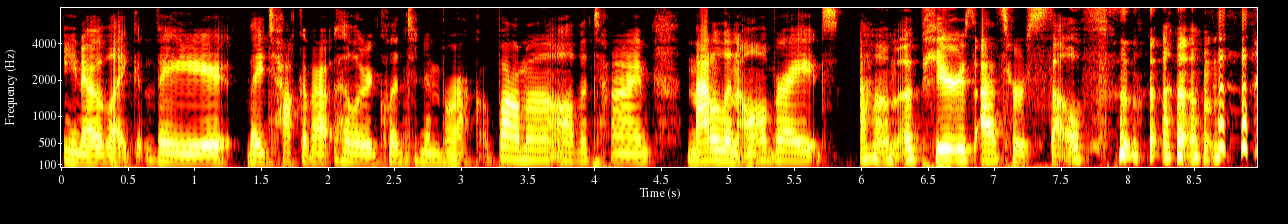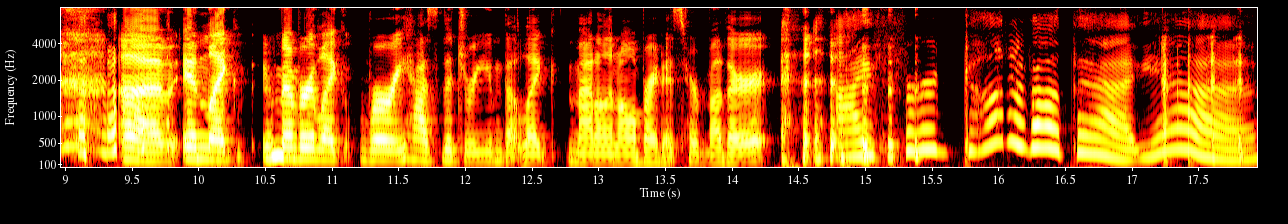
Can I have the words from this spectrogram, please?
you know, like they they talk about Hillary Clinton and Barack Obama all the time. Madeleine Albright um, appears as herself. um, um, in like remember like Rory has the dream that like Madeleine Albright is her mother. i forgot about that yeah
